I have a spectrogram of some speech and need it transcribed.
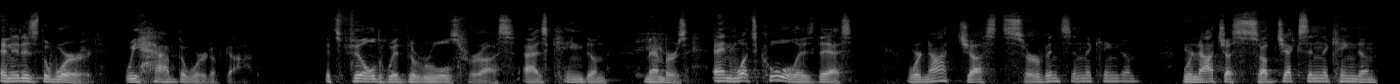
and it is the Word. We have the Word of God. It's filled with the rules for us as kingdom members. And what's cool is this we're not just servants in the kingdom, we're not just subjects in the kingdom,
